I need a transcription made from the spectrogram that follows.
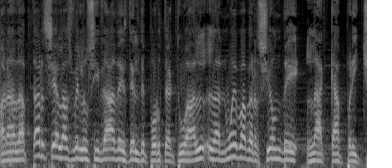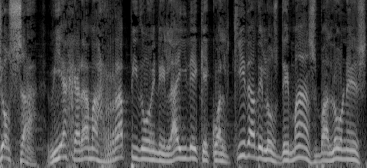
Para adaptarse a las velocidades del deporte actual, la nueva versión de La Caprichosa viajará más rápido en el aire que cualquiera de los demás balones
